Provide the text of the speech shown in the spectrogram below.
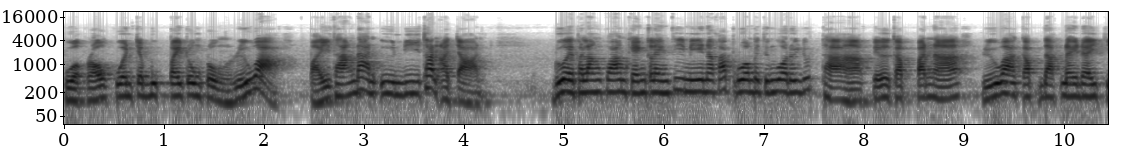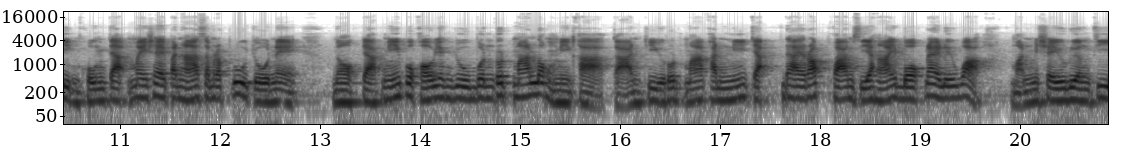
พวกเราควรจะบุกไปตรงๆ หรือว่าไปทางด้านอื่นดีท่านอาจารย์ ด้วยพลังความแข็งแกร่งที่มีนะครับ รวมไปถึงวรยุทธ์ถ้าหากเจอกับปัญหา หรือว่ากับดักใด ๆ จริงคงจะไม่ใช่ปัญหาสำหรับลู่โจแน่นอกจากนี้พวกเขายังอยู่บนรถม้าล่องมีค่าการที่รถม้าคันนี้จะได้รับความเสียหายบอกได้เลยว่า มันไม่ใช่เรื่องที่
